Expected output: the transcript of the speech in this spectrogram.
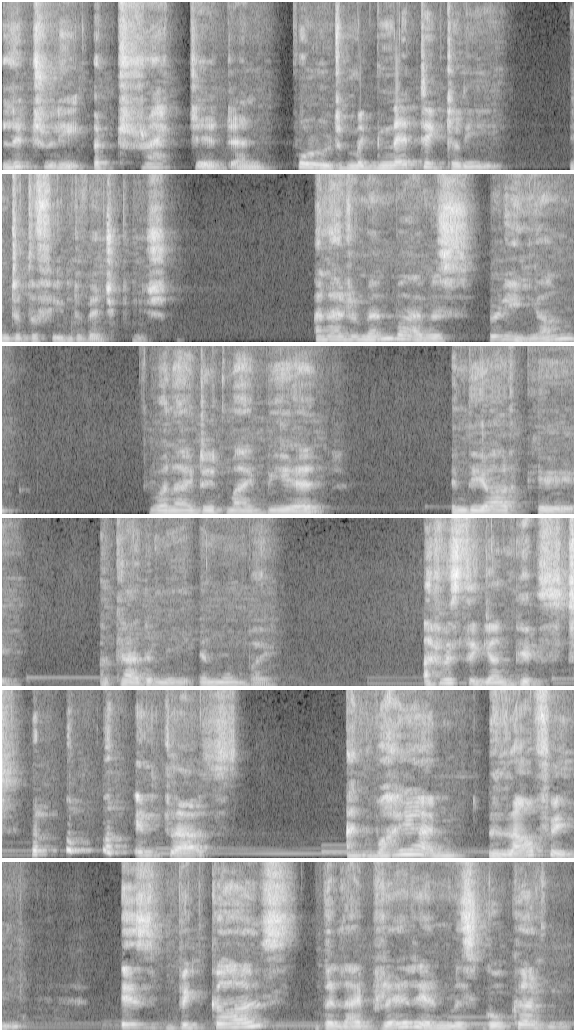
literally attracted and pulled magnetically into the field of education. And I remember I was pretty young when I did my B.Ed in the RK Academy in Mumbai. I was the youngest in class. And why I'm laughing is because the librarian, Miss Gokarni,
